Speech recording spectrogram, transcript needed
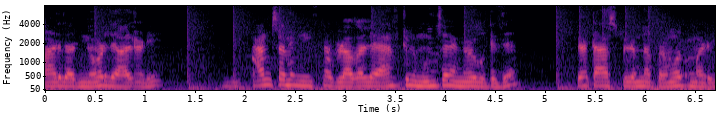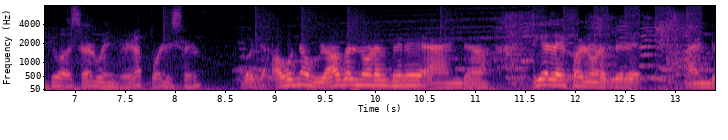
ಮಾಡಿದೆ ಅದು ನೋಡಿದೆ ಆಲ್ರೆಡಿ ಸ್ಯಾಮ್ಸಂಗ್ ಇನ್ಸ್ಟಾ ಬ್ಲಾಗಲ್ಲಿ ಆ್ಯಕ್ಚುಲಿ ಮುಂಚೆನೇ ನೋಡ್ಬಿಟ್ಟಿದ್ದೆ ಟಾಸ್ಕ್ ಫಿಲಮ್ನ ಪ್ರಮೋಟ್ ಮಾಡಿದ್ದು, ಆ ಸರ್ ಬಂದಿರಲಿಲ್ಲ ಪೊಲೀಸ್ ಸರ್ ಬಟ್ ಅವ್ರನ್ನ ವ್ಲಾಗಲ್ಲಿ ನೋಡೋದು ಬೇರೆ ಆ್ಯಂಡ್ ರಿಯಲ್ ಲೈಫಲ್ಲಿ ನೋಡೋದು ಬೇರೆ. ಆ್ಯಂಡ್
